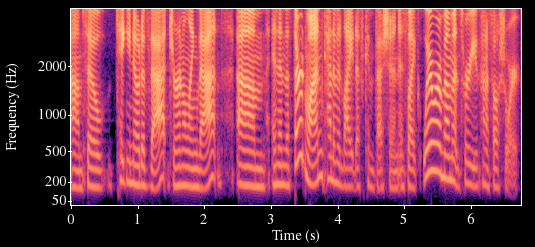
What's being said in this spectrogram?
um, so taking note of that, journaling that, um, and then the third one, kind of in light of confession, is like where were moments where you kind of fell short,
